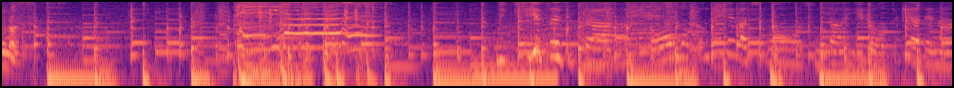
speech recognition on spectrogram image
끊었어 미치겠어요 진짜. 너무 끔찍해가지고 진짜 얘를 어떻게 해야 되나.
